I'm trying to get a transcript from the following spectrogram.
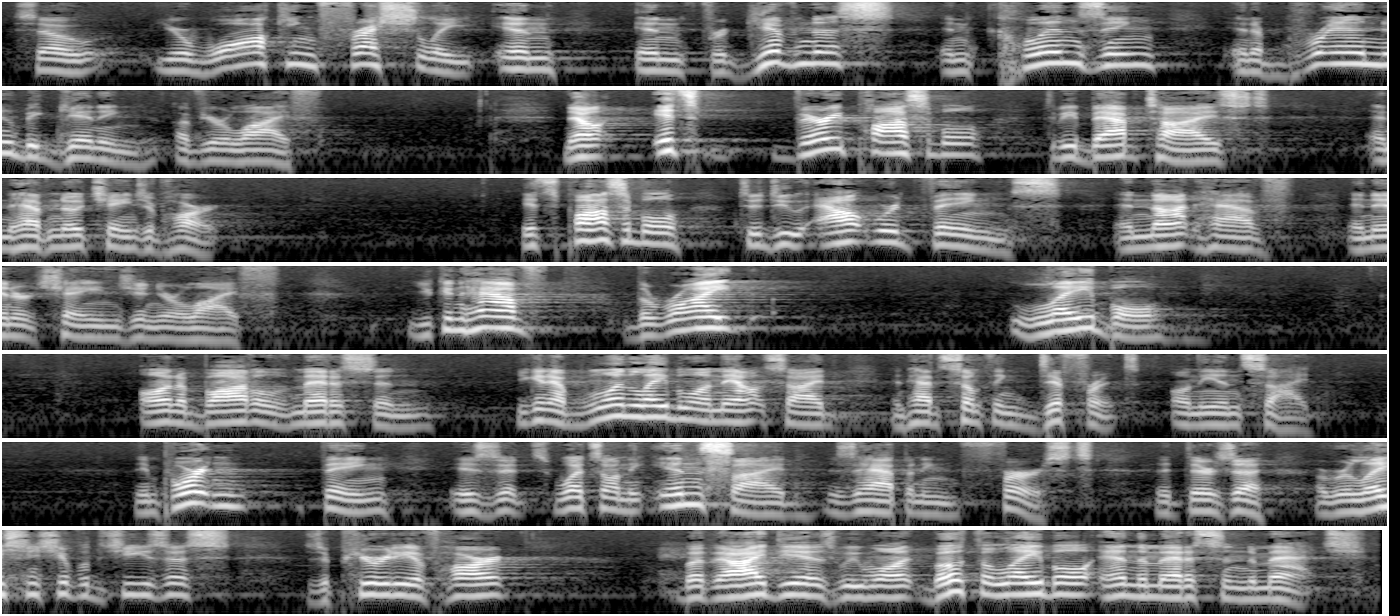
So you're walking freshly in, in forgiveness and cleansing in a brand new beginning of your life. Now, it's very possible to be baptized and have no change of heart. It's possible to do outward things and not have an inner change in your life. You can have the right label on a bottle of medicine. You can have one label on the outside and have something different on the inside. The important thing is that what's on the inside is happening first. That there's a, a relationship with Jesus, there's a purity of heart, but the idea is we want both the label and the medicine to match.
